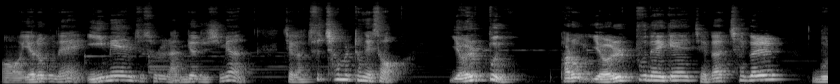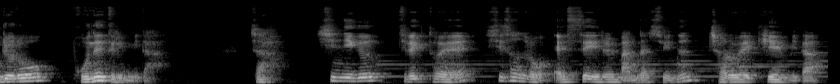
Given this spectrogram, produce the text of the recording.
어, 여러분의 이메일 주소를 남겨주시면 제가 추첨을 통해서 10분, 바로 10분에게 제가 책을 무료로 보내드립니다. 자, 심리극 디렉터의 시선으로 에세이를 만날 수 있는 절호의 기회입니다.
